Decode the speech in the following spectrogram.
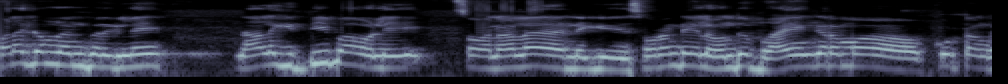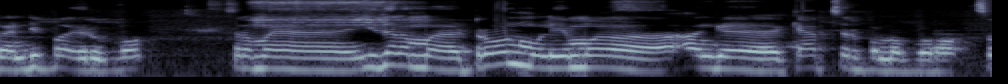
வணக்கம் நண்பர்களே. நாளைக்கு தீபாவளி ஸோ அதனால் இன்னைக்கு சுரண்டையில் வந்து பயங்கரமாக கூட்டம் கண்டிப்பாக இருக்கும். ஸோ நம்ம இதை நம்ம ட்ரோன் மூலயமா அங்கே கேப்சர் பண்ண போகிறோம் ஸோ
